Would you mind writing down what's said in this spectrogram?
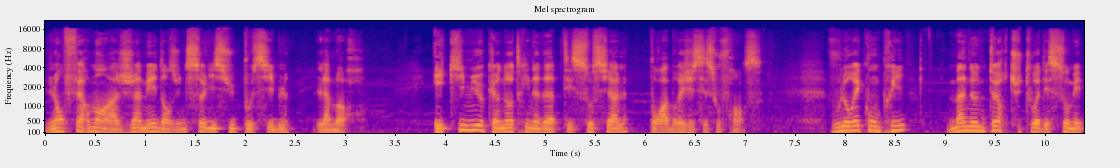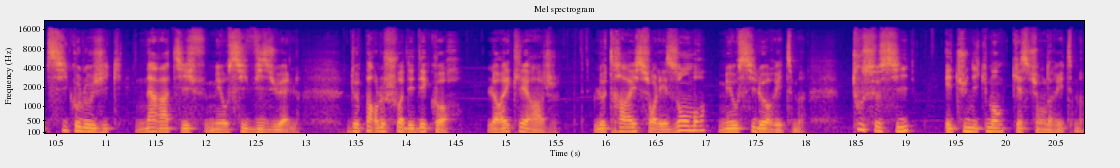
l'enfermant à jamais dans une seule issue possible, la mort. Et qui mieux qu'un autre inadapté social pour abréger ses souffrances? Vous l'aurez compris, Manhunter tutoie des sommets psychologiques, narratifs, mais aussi visuels, de par le choix des décors, leur éclairage, le travail sur les ombres, mais aussi le rythme. Tout ceci est uniquement question de rythme.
